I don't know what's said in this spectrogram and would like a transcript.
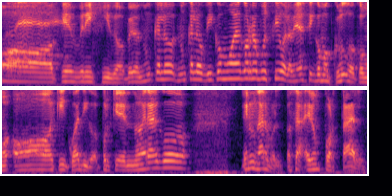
wow, qué brígido. Pero nunca lo, nunca lo vi como algo repulsivo, lo vi así como crudo, como, oh, qué cuático. Porque no era algo. Era un árbol, o sea, era un portal.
